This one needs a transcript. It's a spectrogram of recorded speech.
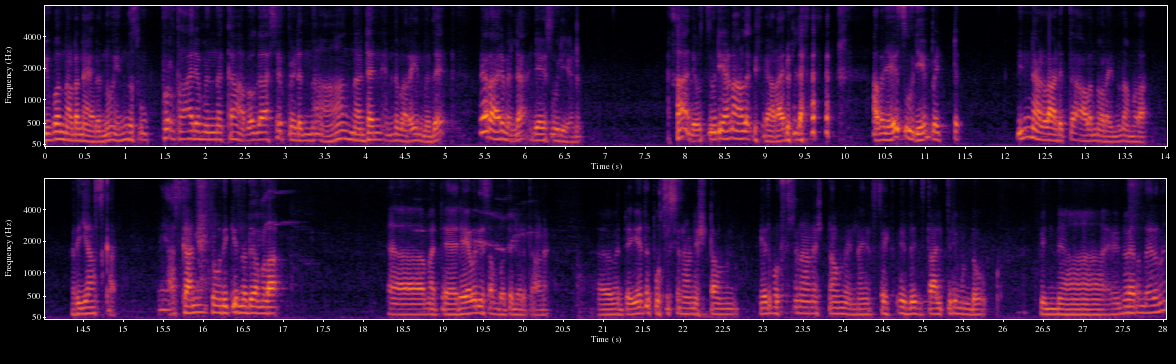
യുവ നടനായിരുന്നു. ഇന്ന് സൂപ്പർ താരം എന്നൊക്കെ അവകാശപ്പെടുന്ന ആ നടൻ എന്ന് പറയുന്നത് വേറെ ആരുമല്ല. ജയസൂര്യയാണ്. ആ ജയസൂര്യയാണ് ആൾ. വേറെ ആരുമില്ല. അപ്പോൾ ജയസൂര്യയും പെട്ട്. പിന്നുള്ള അടുത്ത ആളെന്ന് പറയുന്നത് നമ്മളെ റിയാസ് ഖാൻ. റിയാസ് ഖാൻ ചോദിക്കുന്നത് നമ്മളെ മറ്റേ രേവതി സമ്പത്തിന്റെ അടുത്താണ്. മറ്റേ ഏത് പൊസിഷനാണ് ഇഷ്ടം? ഏത് പൊസിഷനാണ് ഇഷ്ടം? സെക്സ് ഇത് താല്പര്യമുണ്ടോ? പിന്നെ എന്ന് വേറെ എന്തായിരുന്നു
